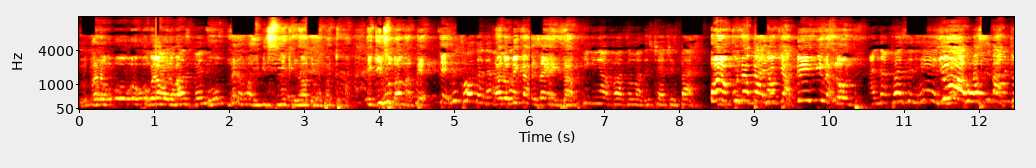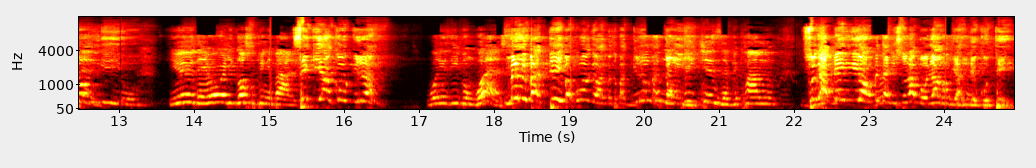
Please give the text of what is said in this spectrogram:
Your husband. "Oh, nga nango ayebisi ye kenga obenga papa toma eglise oba mabe te Who told her that? nalobi kaka eza ya exemple Kicking out Fatima, this church is bad. oyo kuna mpe ayoki abengi na londres And that person here, yo they called basi London. batongi yo you, they're already gossiping about it. siki yako grave What is even worse? meme batei bakomoka bato bagrave Even the preachers have become. Soki abengi yo akobeta lisolo bolamu ya ndeko te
